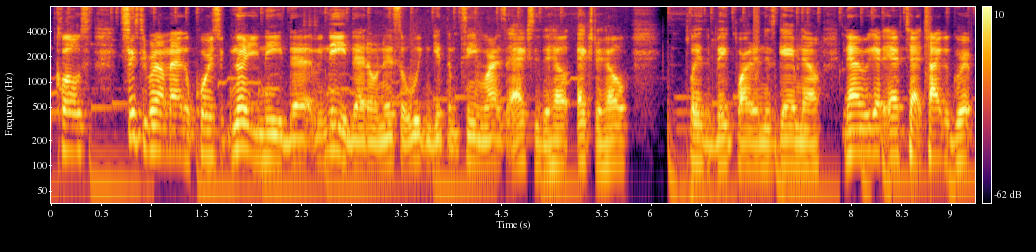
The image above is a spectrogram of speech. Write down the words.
close. 60 round mag of course you know you need that. We need that on this so we can get them team rights. Actually the health extra health plays a big part in this game now. Now we got the FTAC tiger grip.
